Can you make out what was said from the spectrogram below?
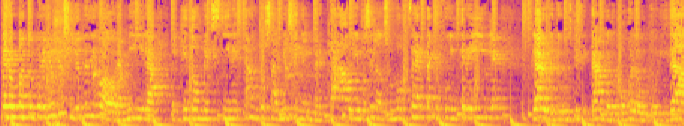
Pero cuando, por ejemplo, si yo te digo ahora, mira, es que Domex tiene tantos años en el mercado y entonces lanzó una oferta que fue increíble, claro, yo estoy justificando, lo cojo la autoridad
